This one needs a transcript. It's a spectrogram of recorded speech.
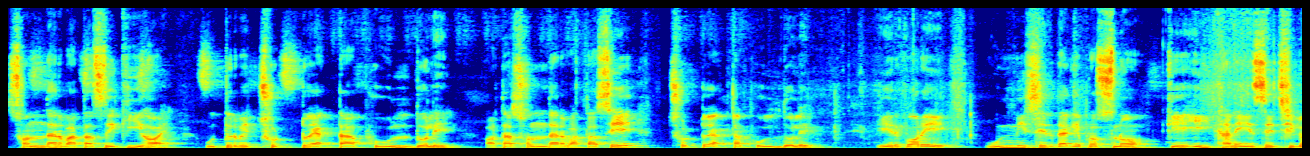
সন্ধ্যার বাতাসে কি হয়? উত্তর হবে, ছোট্ট একটা ফুল দোলে। অর্থাৎ সন্ধ্যার বাতাসে ছোট্ট একটা ফুল দোলে। এরপরে উনিশের দাগে প্রশ্ন, কে এইখানে এসেছিল?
